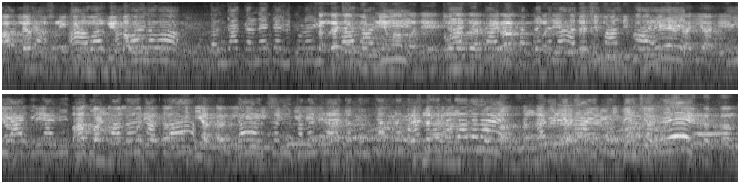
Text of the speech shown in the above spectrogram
आपल्या सूचनेची नोंद घेत आहोत. दंगा करण्याच्या हेतूने संघाच्या पोट नियमामध्ये दोन हजार तेरा मध्ये सदरची दुरुस्ती करून घेण्यात आली आहे त्यामध्ये भाग भांडवल मर्यादा किती असावी हे निश्चित केलेले आहे प्रश्न क्रमांक संघाकडे असणारी डिबेंचर शेअर रक्कम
